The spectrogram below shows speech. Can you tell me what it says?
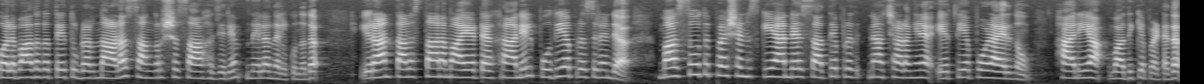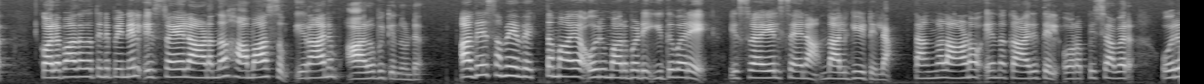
കൊലപാതകത്തെ തുടർന്നാണ് സംഘർഷ സാഹചര്യം നിലനിൽക്കുന്നത്. ഇറാൻ തലസ്ഥാനമായ ടെഹ്റാനിൽ പുതിയ പ്രസിഡന്റ് മസൂദ് പെഷൻസ്കിയാന്റെ സത്യപ്രതിജ്ഞാ ചടങ്ങിന് എത്തിയപ്പോഴായിരുന്നു ഹനിയ വധിക്കപ്പെട്ടത്. കൊലപാതകത്തിന് പിന്നിൽ ഇസ്രായേൽ ആണെന്ന് ഹമാസും ഇറാനും ആരോപിക്കുന്നുണ്ട്. അതേസമയം വ്യക്തമായ ഒരു മറുപടി ഇതുവരെ ഇസ്രായേൽ സേന നൽകിയിട്ടില്ല. തങ്ങളാണോ എന്ന കാര്യത്തിൽ ഉറപ്പിച്ചവർ ഒരു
